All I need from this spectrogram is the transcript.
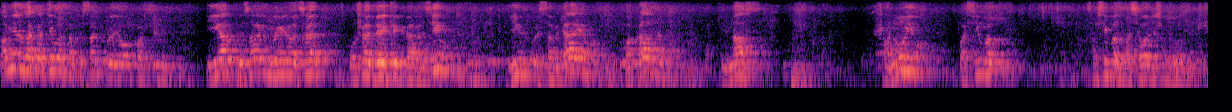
а мені захотілося писати про його картини. І я писав, і ми оце вже декілька разів їх виставляємо, показуємо і нас шанують. Спасибо. Спасибо за сьогоднішню зустріч.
